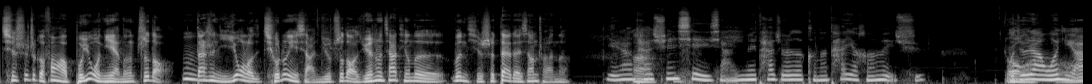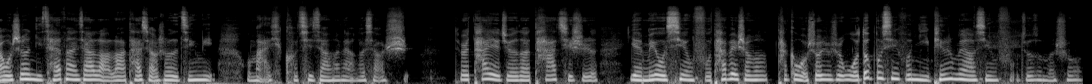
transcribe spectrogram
其实这个方法不用你也能知道，嗯但是你用了求证一下，你就知道原生家庭的问题是代代相传的。也让她嗯宣泄一下，因为他觉得可能他也很委屈。我就哦让我女儿，哦我说你采访一下姥姥她小时候的经历。我妈一口气讲了两个小时，就是她也觉得她其实也没有幸福。她为什么？她跟我说就是我都不幸福，你凭什么要幸福？就这么说。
